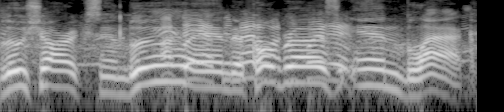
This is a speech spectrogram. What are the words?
Blue Sharks in blue and the Cobras in black.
